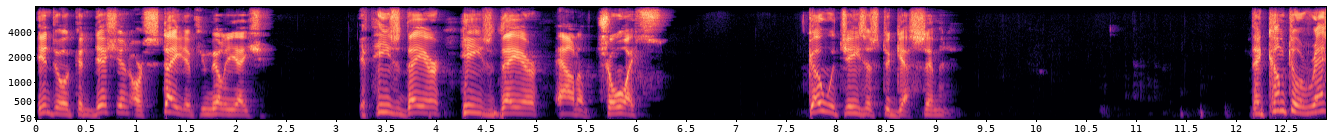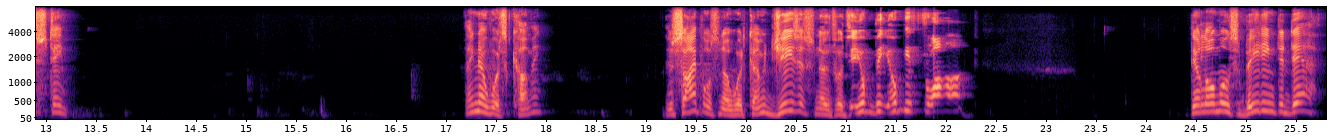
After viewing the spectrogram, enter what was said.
into a condition or state of humiliation. If He's there, He's there out of choice. Go with Jesus to Gethsemane. They come to arrest Him. They know what's coming. Disciples know what's coming. Jesus knows what's he'll be, he'll be flogged. They'll almost beat him to death.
